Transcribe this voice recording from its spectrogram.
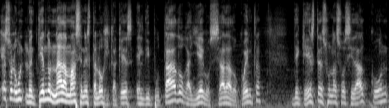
eso lo, lo entiendo nada más en esta lógica, que es el diputado gallego se ha dado cuenta de que esta es una sociedad con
